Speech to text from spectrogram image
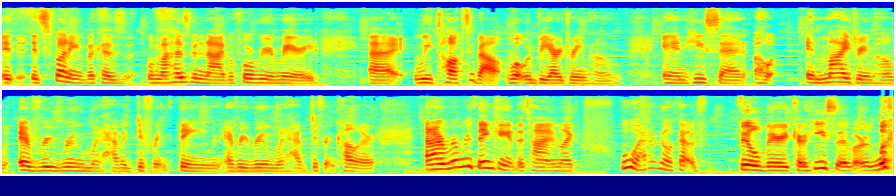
it, it's funny because when my husband and I, before we were married, uh, we talked about what would be our dream home. And he said, oh, in my dream home, every room would have a different theme and every room would have different color. And I remember thinking at the time, like, ooh, I don't know if that would feel very cohesive or look,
